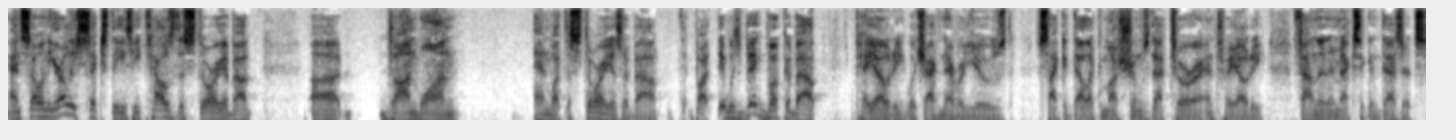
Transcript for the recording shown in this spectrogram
And so in the early 60s, he tells the story about uh, Don Juan and what the story is about. But it was a big book about peyote, which I've never used, psychedelic mushrooms, datura, and peyote, found in the Mexican deserts,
